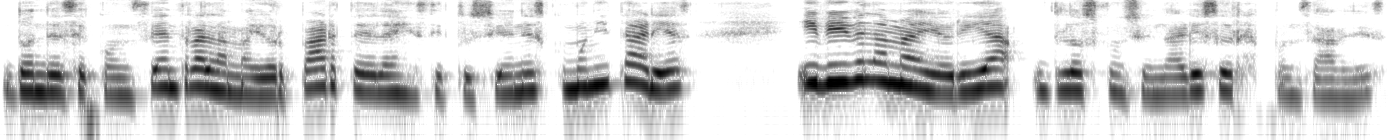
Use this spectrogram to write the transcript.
donde se concentra la mayor parte de las instituciones comunitarias y vive la mayoría de los funcionarios y responsables.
